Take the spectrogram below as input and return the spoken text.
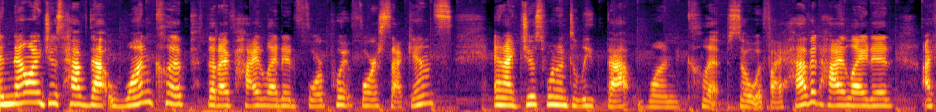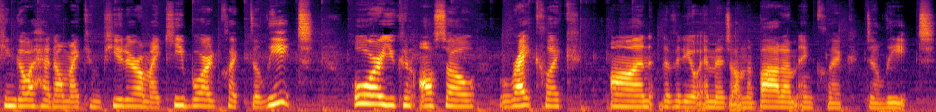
and now I just have that one clip that I've highlighted 4.4 seconds and I just want to delete that one clip. So if I have it highlighted, I can go ahead on my computer, on my keyboard, click delete, or you can also right click on the video image on the bottom and click delete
